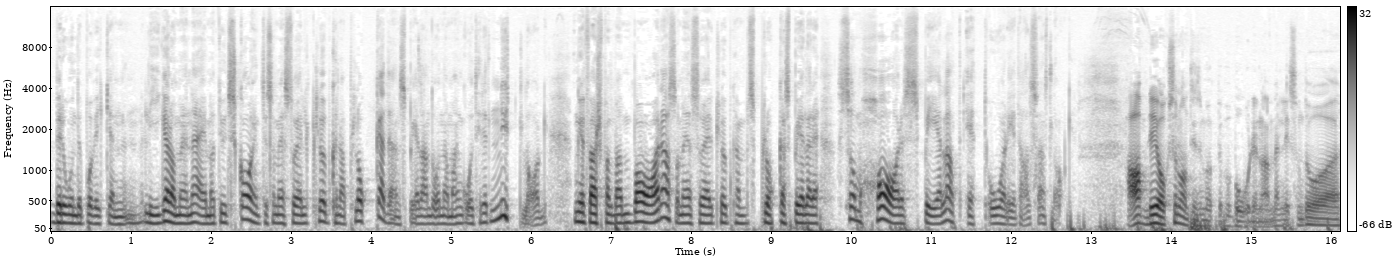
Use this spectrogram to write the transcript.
beroende på vilken liga de än är. Men att du ska inte som SHL-klubb kunna plocka den spelaren då när man går till ett nytt lag. Ungefär som att man bara som SHL-klubb kan plocka spelare som har spelat ett år i ett allsvenskt lag. Ja, det är också någonting som är uppe på borden, men liksom då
